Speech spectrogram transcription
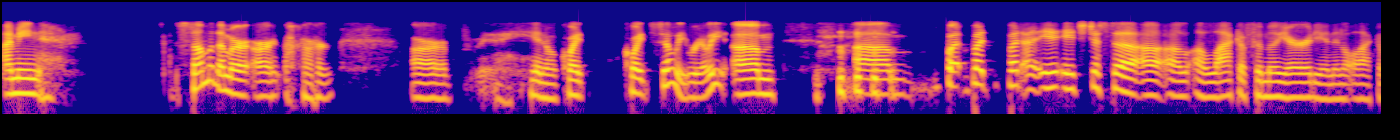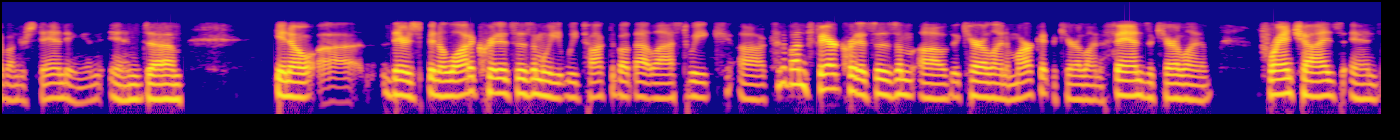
I mean, some of them are, are, are, are, you know, quite, quite silly, really. Um, um, but, but, but uh, it, it's just a, a, a, lack of familiarity and a lack of understanding. And, and, um, you know, uh, there's been a lot of criticism. We we talked about that last week. Uh, kind of unfair criticism of the Carolina market, the Carolina fans, the Carolina franchise, and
